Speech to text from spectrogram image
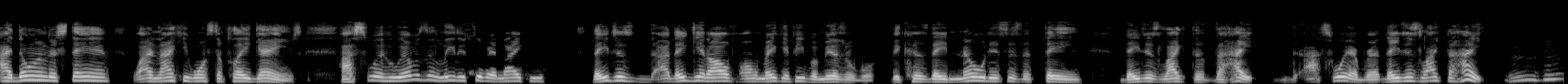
I don't understand why Nike wants to play games. I swear, whoever's in leadership at Nike, they just uh, they get off on making people miserable because they know this is a thing. They just like the the hype. I swear, bro, they just like the hype. hmm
